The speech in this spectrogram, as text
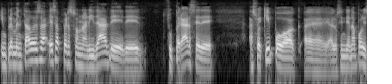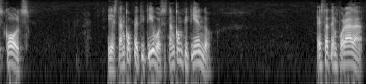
implementado esa, esa personalidad de, superarse de, a su equipo, a, a, los Indianapolis Colts. Y están competitivos, están compitiendo. Esta temporada.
